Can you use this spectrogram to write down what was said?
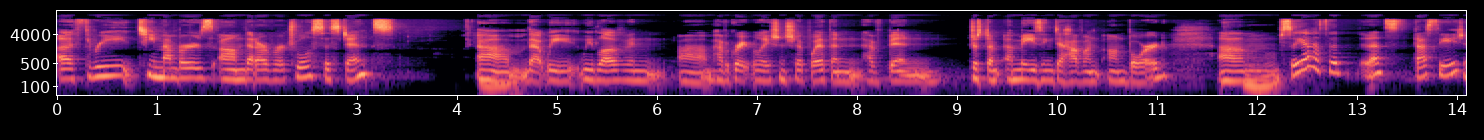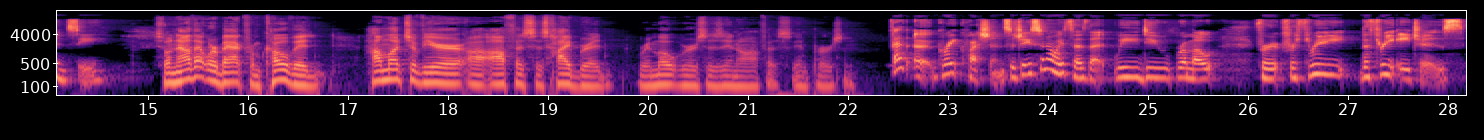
uh, three team members um, that are virtual assistants. Um, that we we love and um, have a great relationship with, and have been just amazing to have on on board. Um, mm-hmm. So yeah, that's, that's that's the agency. So now that we're back from COVID, how much of your uh, office is hybrid, remote versus in office, in person? That's a great question. So Jason always says that we do remote for for three the three H's:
